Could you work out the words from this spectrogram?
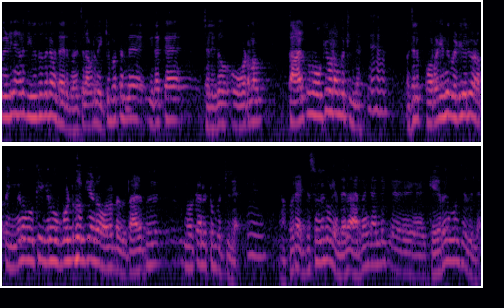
പേടി ഞങ്ങളുടെ ജീവിതത്തിൽ ഉണ്ടായിരുന്നു. വെച്ചാൽ അവിടെ നിൽക്കുമ്പോൾ തന്നെ ഇതൊക്കെ ചില ഇത് ഓടണം. താഴത്ത് നോക്കി ഓടാൻ പറ്റില്ല. ചില പുറകിൽ നിന്ന് വെടി വരുവാണ് അപ്പൊ ഇങ്ങനെ നോക്കി ഇങ്ങനെ മുമ്പോട്ട് നോക്കിയാണ് ഓടേണ്ടത്. താഴത്ത് നോക്കാൻ ഒട്ടും പറ്റില്ല അപ്പൊ ഒരു അഡ്ജസ്റ്റ്മെന്റ് കൂടി. എന്തായാലും ആരുടെയും കാലിൽ കയറുകയൊന്നും ചെയ്തില്ല.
